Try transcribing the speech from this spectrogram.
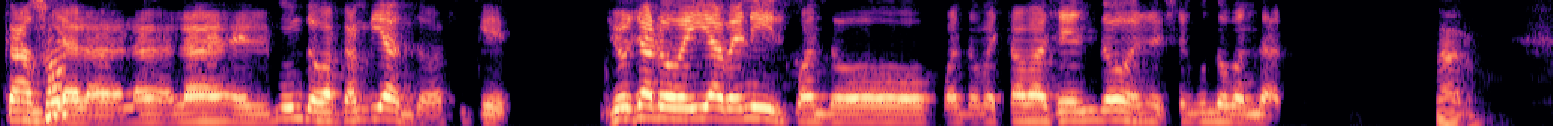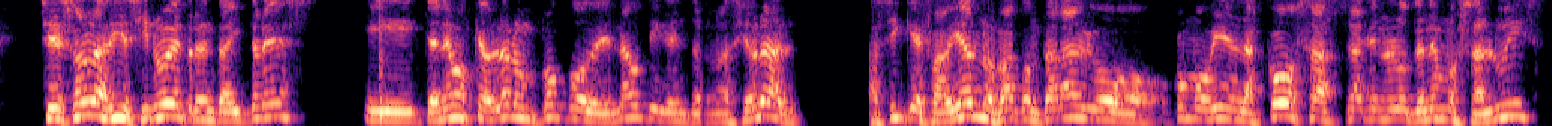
cambia, el mundo va cambiando, así que yo ya lo veía venir cuando, cuando me estaba yendo en el segundo mandato. Claro. Che, son las 19.33 y tenemos que hablar un poco de náutica internacional. Así que Fabián nos va a contar algo, cómo vienen las cosas, ya que no lo tenemos a Luis.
